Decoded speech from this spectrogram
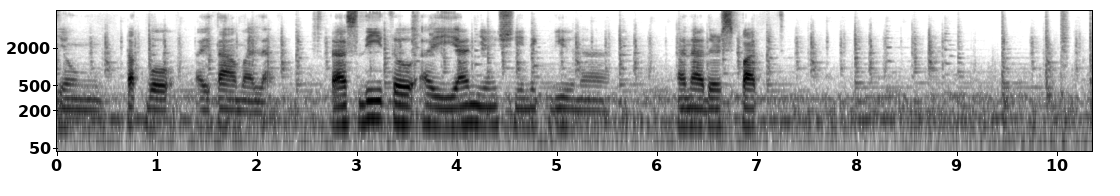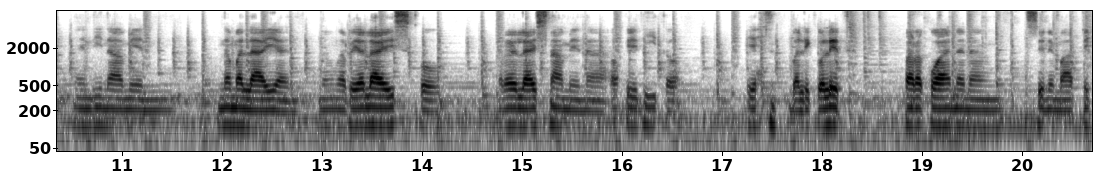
Yung takbo ay tama lang. Tapos dito ay yan yung scenic view na another spot na hindi namin namalayan. Nung na-realize ko, na-realize namin na okay dito, yan, balik ulit para kuha na ng cinematic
